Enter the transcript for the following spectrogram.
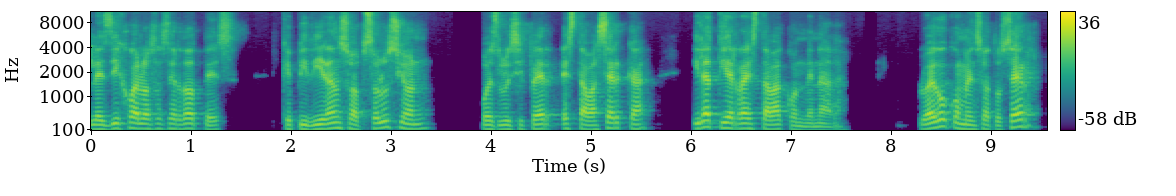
les dijo a los sacerdotes que pidieran su absolución, pues Lucifer estaba cerca y la tierra estaba condenada. Luego comenzó a toser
